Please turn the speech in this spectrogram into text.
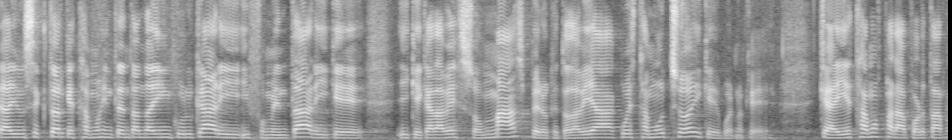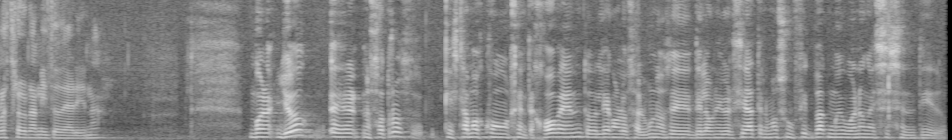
hay un sector que estamos intentando inculcar y, fomentar y que, y que, cada vez son más, pero que todavía cuesta mucho y que, bueno, que, que ahí estamos para aportar nuestro granito de arena. Bueno, yo, eh, nosotros que estamos con gente joven, todo el día con los alumnos de, la universidad, tenemos un feedback muy bueno en ese sentido.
